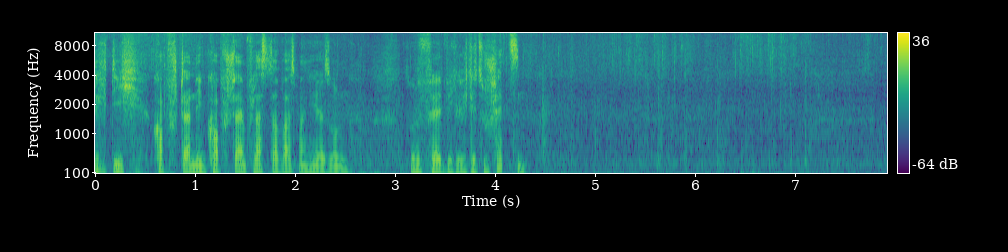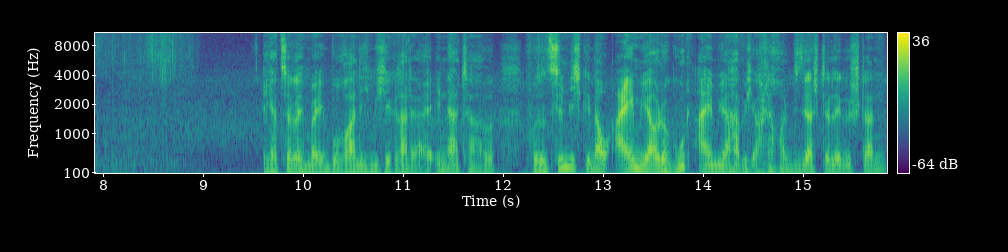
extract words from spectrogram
richtig Kopfstein, den Kopfsteinpflaster weiß man hier so ein, so ein Feldweg richtig zu schätzen. Ich erzähle euch mal eben, woran ich mich hier gerade erinnert habe. Vor so ziemlich genau einem Jahr oder gut einem Jahr habe ich auch noch an dieser Stelle gestanden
